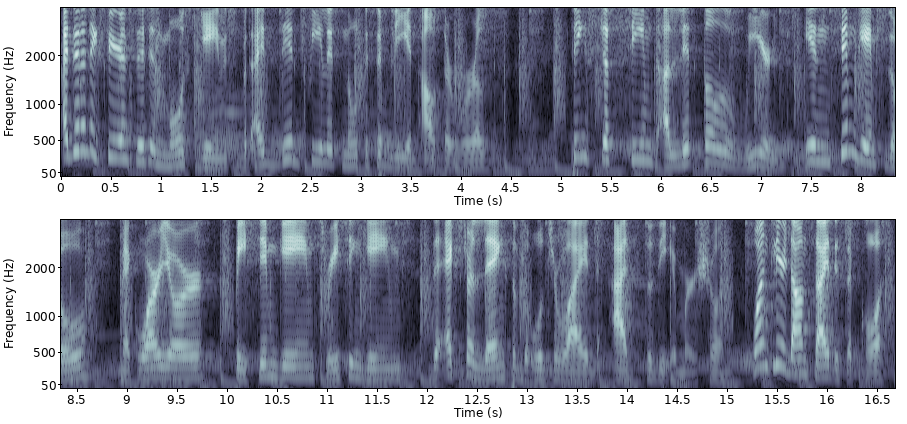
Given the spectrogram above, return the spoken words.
I didn't experience this in most games, but I did feel it noticeably in Outer Worlds. Things just seemed a little weird. In sim games though, MechWarrior, Space Sim games, racing games, the extra length of the ultra-wide adds to the immersion. One clear downside is the cost.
